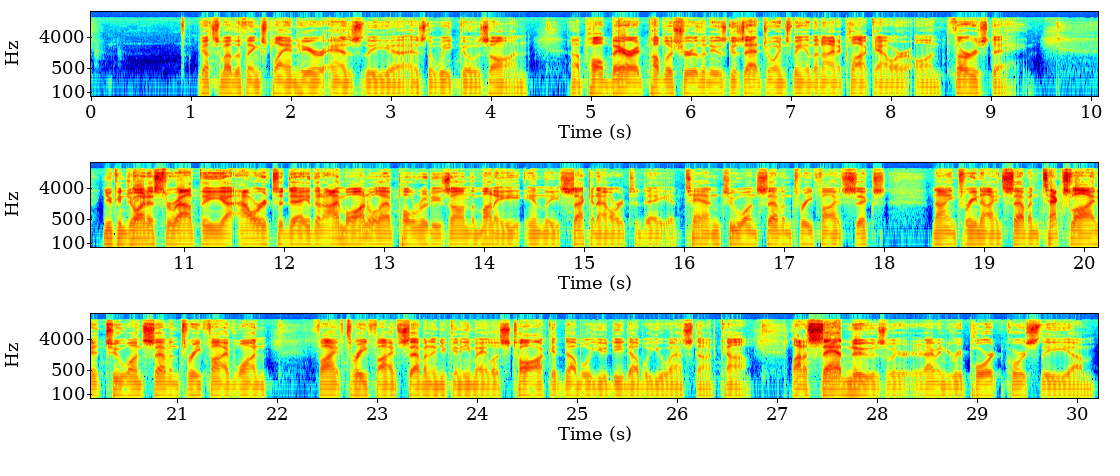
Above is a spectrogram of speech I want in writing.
got some other things planned here as the uh, as the week goes on. Uh, Paul Barrett, publisher of the News Gazette, joins me in the nine o'clock hour on Thursday. You can join us throughout the uh, hour today that I'm on. We'll have Paul Rudy's on the money in the second hour today at 10, 217 356 9397. Text line at 217 351 5357, and you can email us talk at wdws.com. A lot of sad news we're having to report. Of course, the um,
